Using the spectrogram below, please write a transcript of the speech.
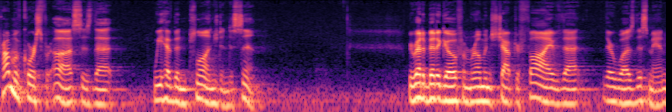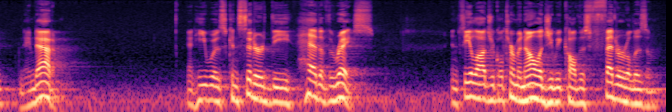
The problem, of course, for us is that we have been plunged into sin. We read a bit ago from Romans chapter 5 that there was this man named Adam. And he was considered the head of the race. In theological terminology, we call this federalism.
